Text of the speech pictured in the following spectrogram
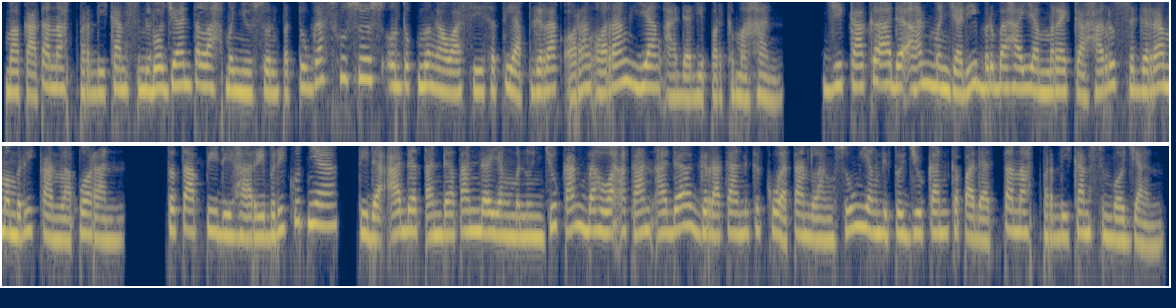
maka tanah perdikan Sembojan telah menyusun petugas khusus untuk mengawasi setiap gerak orang-orang yang ada di perkemahan. Jika keadaan menjadi berbahaya mereka harus segera memberikan laporan. Tetapi di hari berikutnya, tidak ada tanda-tanda yang menunjukkan bahwa akan ada gerakan kekuatan langsung yang ditujukan kepada tanah perdikan Sembojan.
